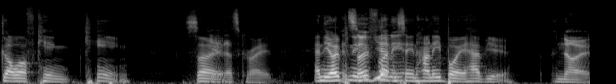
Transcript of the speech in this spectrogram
go off king, king. So, Yeah, that's great. and the opening, so you haven't seen Honey Boy, have you? No,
